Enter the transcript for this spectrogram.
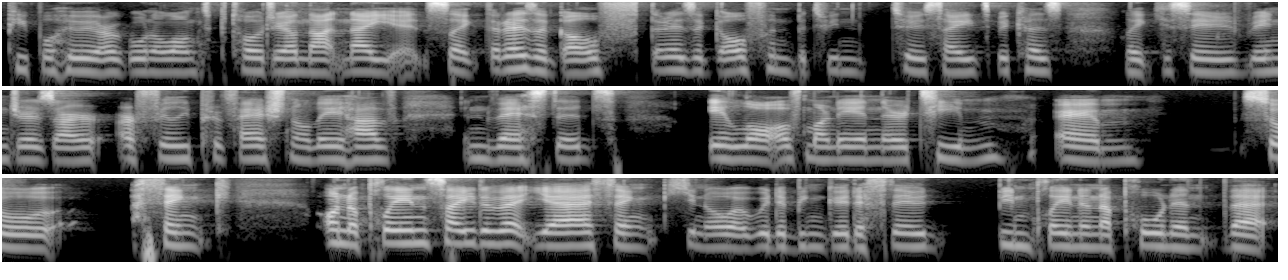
people who are going along to Pittodrie on that night. It's like there is a gulf, there is a gulf in between the two sides because, like you say, Rangers are are fully professional. They have invested a lot of money in their team. Um, so I think on a playing side of it, yeah, I think you know it would have been good if they'd been playing an opponent that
